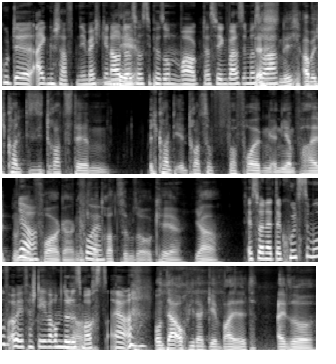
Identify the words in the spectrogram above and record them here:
gute Eigenschaften. Ich möchte genau Nee. das, was die Person mag. Deswegen war das immer das so. nicht, aber ich konnte sie trotzdem, ich konnte ihr trotzdem verfolgen in ihrem Verhalten und Ja, ihrem Vorgang. Ich voll. war trotzdem so, okay, ja. Es war nicht der coolste Move, aber ich verstehe, warum du das Ja. machst. Ja. Und da auch wieder Gewalt, also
